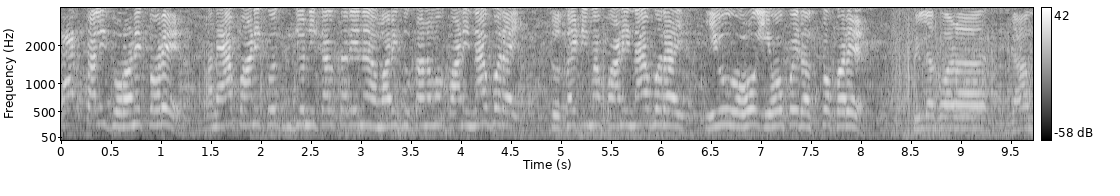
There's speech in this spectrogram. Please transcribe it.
તાત્કાલિક ધોરણે કરે અને આ પાણી કોઈ બીજો નિકાલ કરે અને અમારી દુકાનોમાં પાણી ના ભરાય, સોસાયટીમાં પાણી ના ભરાય એવો એવો કોઈ રસ્તો કરે. તિલકવાડા ગામ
